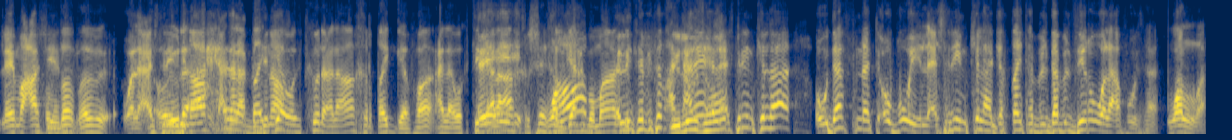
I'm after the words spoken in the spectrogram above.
ليه معاشي بالضبط ينزل أبي- ولا 20 ولا دينار قاعد العب طقه بدينار وقت تكون على آخر طقه فاهم على وقتك إيه على إيه آخر شيء وهاب القحبه ما اللي تبي تضحك عليه. ال 20 كلها ودفنة أبوي ال 20 كلها قطيتها بالدبل زيرو ولا أفوزها والله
